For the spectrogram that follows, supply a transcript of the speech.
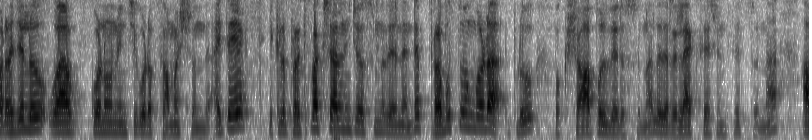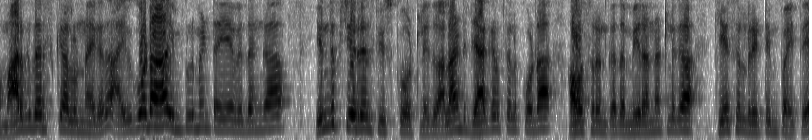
ప్రజలు కోణం నుంచి కూడా ఒక సమస్య ఉంది. అయితే ఇక్కడ ప్రతిపక్షాల నుంచి వస్తున్నది ఏంటంటే ప్రభుత్వం కూడా ఇప్పుడు ఒక షాపులు తెరుస్తున్నా లేదా రిలాక్సేషన్స్ ఇస్తున్నా ఆ మార్గదర్శకాలు ఉన్నాయి కదా అవి కూడా ఇంప్లిమెంట్ అయ్యే విధంగా ఎందుకు చర్యలు తీసుకోవట్లేదు? అలాంటి జాగ్రత్తలు కూడా అవసరం కదా. మీరు అన్నట్లుగా కేసులు రెట్టింపు అయితే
